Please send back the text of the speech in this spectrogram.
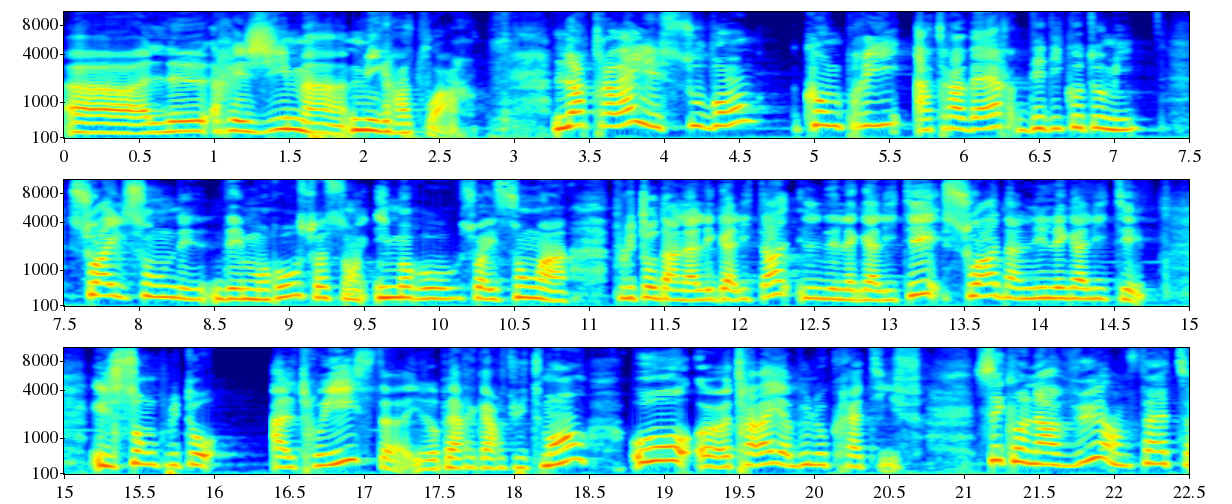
le régime migratoire. Leur travail est souvent compris à travers des dichotomies. Soit ils sont des, moraux, soit ils sont immoraux, soit ils sont plutôt dans la légalité, soit dans l'illégalité. Ils sont plutôt altruistes, ils opèrent gratuitement, ou travail à but lucratif. Ce qu'on a vu en fait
